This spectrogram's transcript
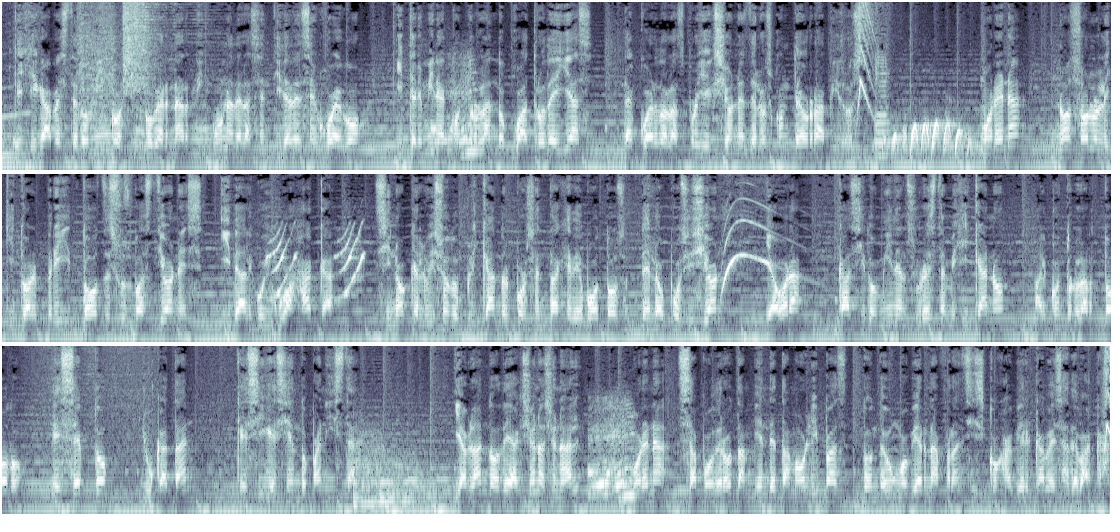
que llegaba este domingo sin gobernar ninguna de las entidades en juego y termina controlando cuatro de ellas de acuerdo a las proyecciones de los conteos rápidos. Morena no solo le quitó al PRI dos de sus bastiones, Hidalgo y Oaxaca, sino que lo hizo duplicando el porcentaje de votos de la oposición y ahora casi domina el sureste mexicano al controlar todo, excepto Yucatán, que sigue siendo panista. Y hablando de Acción Nacional, Morena se apoderó también de Tamaulipas, donde aún gobierna Francisco Javier Cabeza de Vaca.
